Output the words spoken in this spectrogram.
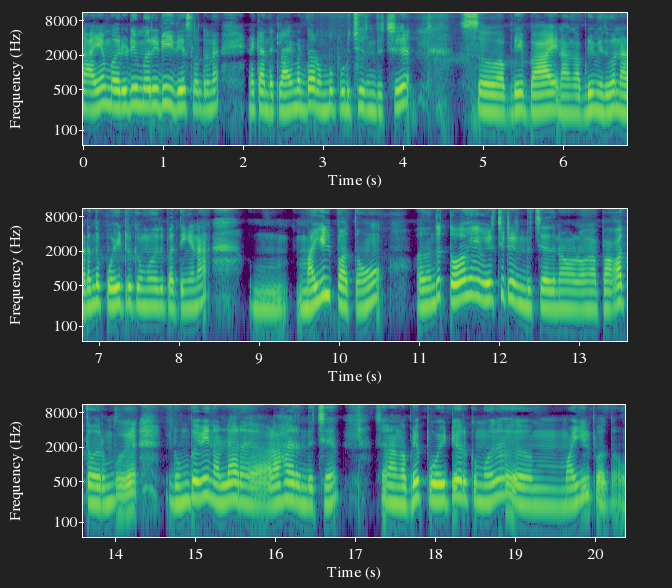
நான் ஏன் மறுபடியும் மறுபடியும் இதே சொல்கிறேன்னா எனக்கு அந்த கிளைமேட் தான் ரொம்ப பிடிச்சிருந்துச்சு. ஸோ அப்படியே பாய் நாங்கள் அப்படியே மெதுவாக நடந்து போயிட்டுருக்கும்போது போது பார்த்திங்கன்னா மயில் பார்த்தோம். அது வந்து தோகையை விரிச்சிட்டு இருந்துச்சு. அது நான் நாங்கள் பார்த்தோம் ரொம்பவே ரொம்பவே நல்லா அழகாக இருந்துச்சு. ஸோ நாங்கள் அப்படியே போயிட்டே இருக்கும்போது மயில் பார்த்தோம்.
